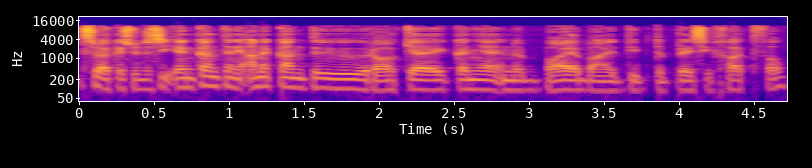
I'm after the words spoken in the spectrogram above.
So ek so dis die een kant en die ander kant toe raak jy kan jy in 'n baie baie diep depressie gat val.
